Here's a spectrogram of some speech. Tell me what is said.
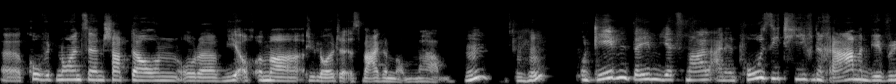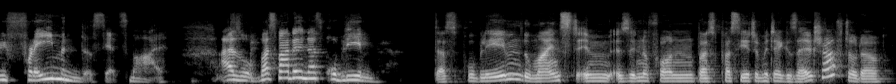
äh, Covid-19, Shutdown oder wie auch immer die Leute es wahrgenommen haben. Hm? Mhm. Und geben dem jetzt mal einen positiven Rahmen. Wir reframen das jetzt mal. Also, was war denn das Problem? Das Problem, du meinst im Sinne von, was passierte mit der Gesellschaft oder?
